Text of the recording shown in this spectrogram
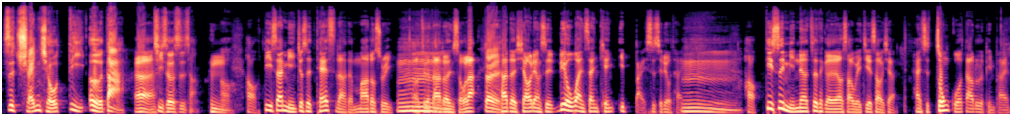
是全球第二大汽车市场。嗯，好，好，第三名就是 Tesla 的 Model Three，嗯，这个大家都很熟啦。对，它的销量是六万三千一百四十六台。嗯，好，第四名呢，这个要稍微介绍一下，还是中国大陆的品牌，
